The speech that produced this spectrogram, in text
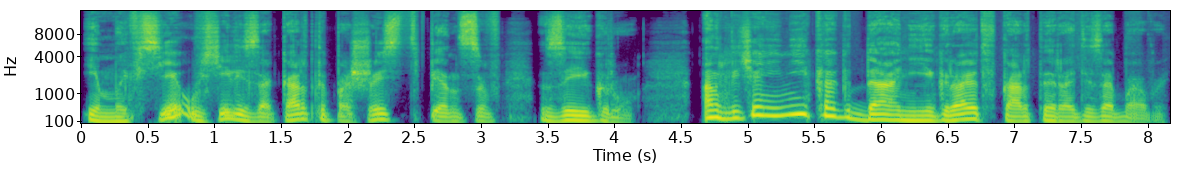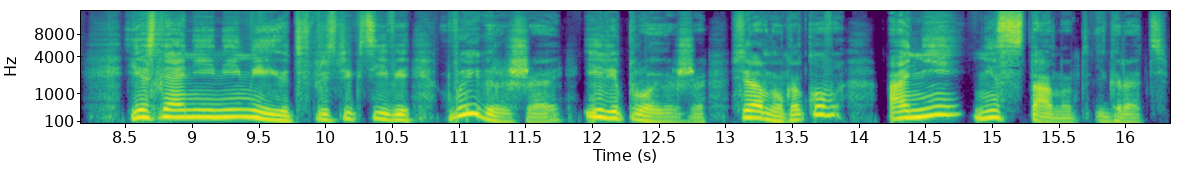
и мы все уселись за карты по шесть пенсов за игру. Англичане никогда не играют в карты ради забавы. Если они не имеют в перспективе выигрыша или проигрыша, все равно какого, они не станут играть.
